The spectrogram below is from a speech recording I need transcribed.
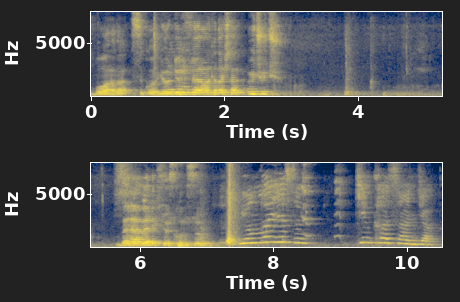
Bu arada skor gördüğünüz üzere arkadaşlar 3-3. Beraberlik söz konusu. Yollayısın. Kim kazanacak?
